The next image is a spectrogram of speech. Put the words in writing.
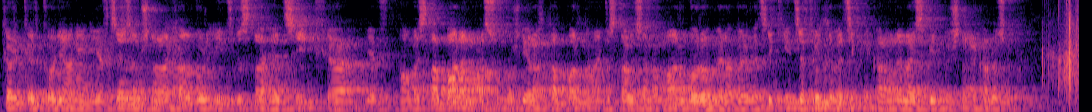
Կրկ Կրկորյանին եւ ձեզ եմ շնորհակալ, որ ինձ վստահեցիք եւ համեստաբար եմ ասում, որ երախտապարտ եմ այն վստահության համար, որով վերաբերվեցիք ինձ եւ թույլ տվեցիք նկարանել այս ֆիլմը։ Շնորհակալություն։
